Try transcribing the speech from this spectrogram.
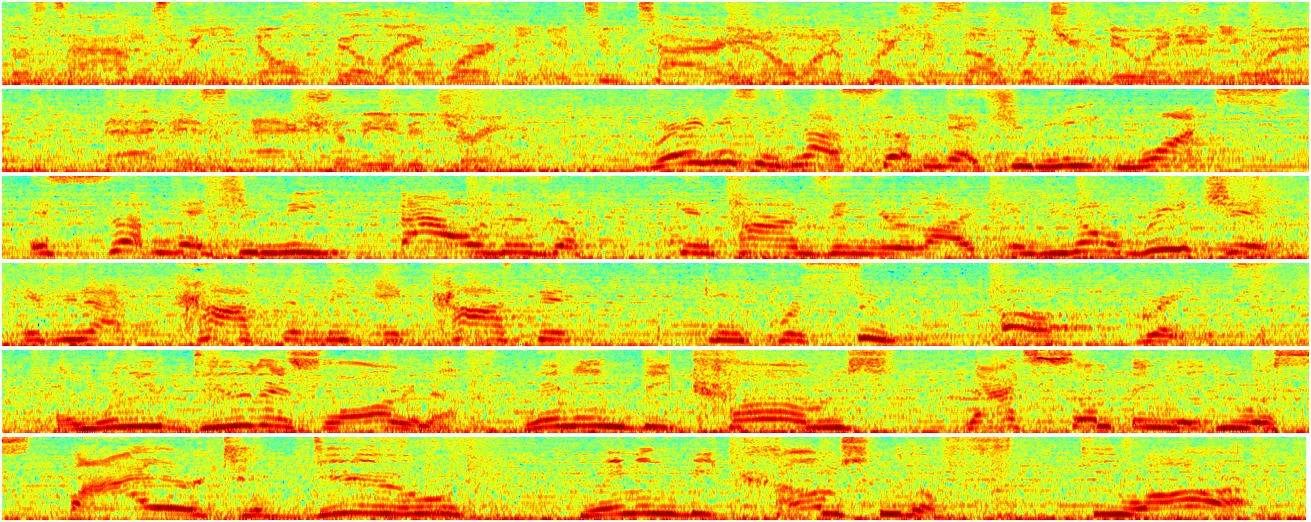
those times when you don't feel like working, you're too tired, you don't want to push yourself, but you do it anyway. That is actually the dream. Greatness is not something that you meet once. It's something that you meet thousands of fucking times in your life. And you don't reach it if you're not constantly in constant fucking pursuit of greatness. And when you do this long enough, winning becomes not something that you aspire to do. Winning becomes who the f- you are.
